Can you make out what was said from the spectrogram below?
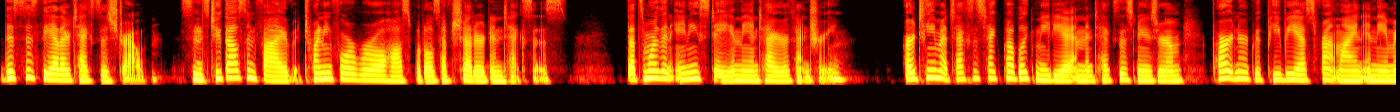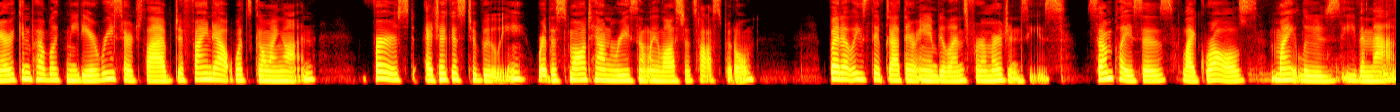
This is the other Texas drought. Since 2005, 24 rural hospitals have shuttered in Texas. That's more than any state in the entire country. Our team at Texas Tech Public Media and the Texas Newsroom partnered with PBS Frontline and the American Public Media Research Lab to find out what's going on. First, I took us to Bowie, where the small town recently lost its hospital. But at least they've got their ambulance for emergencies. Some places, like Ralls, might lose even that.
